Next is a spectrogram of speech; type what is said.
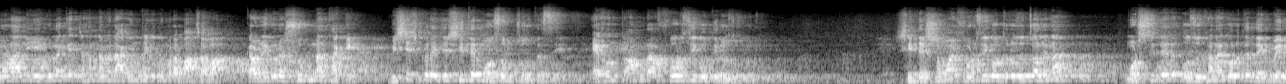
গোড়ালি এগুলাকে জাহান্নামের আগুন থেকে তোমরা বাঁচাবা, কারণ এগুলো শুকনা থাকে। বিশেষ করে যে শীতের মৌসুম চলতেছে, এখন তো আমরা ফোরজি গতি রুজু করি। শীতের সময় ফোরজি গতি রুজু চলে না? মসজিদের অজুখানাগুলোতে দেখবেন,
